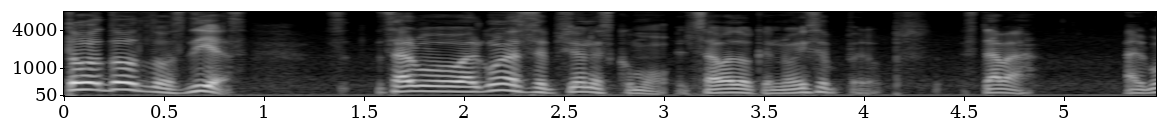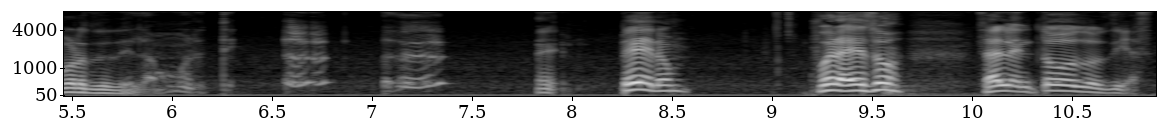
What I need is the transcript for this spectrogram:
todos los días. Salvo algunas excepciones como el sábado que no hice, pero pues, estaba al borde de la muerte. Eh, pero, fuera de eso, salen todos los días.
